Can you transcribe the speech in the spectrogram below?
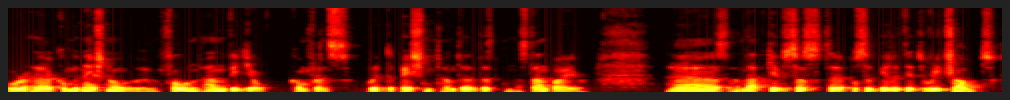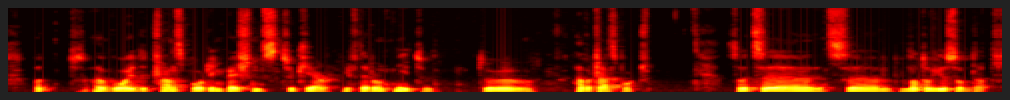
or a combination of phone and video conference with the patient and the, the standby. Uh, and that gives us the possibility to reach out but avoid transporting patients to care if they don't need to to have a transport. So it's a, it's a lot of use of that.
